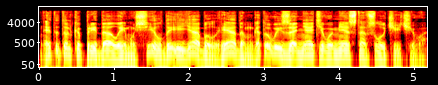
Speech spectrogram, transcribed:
Это только придало ему сил, да и я был рядом, готовый занять его место в случае чего.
